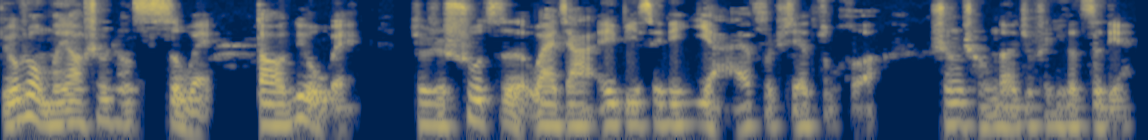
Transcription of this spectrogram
比如说我们要生成四位到六位。就是数字外加 a b c d e f 这些组合生成的，就是一个字典。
